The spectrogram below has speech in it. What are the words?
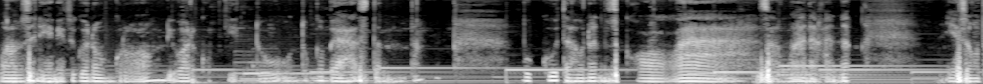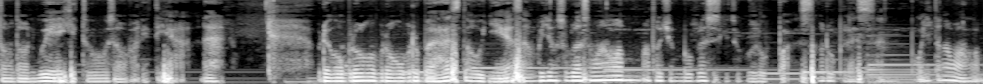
malam Senin itu gue nongkrong di warkop gitu untuk ngebahas tentang buku tahunan sekolah sama anak-anak ya sama teman-teman gue gitu sama panitia. Nah udah ngobrol-ngobrol-ngobrol bahas tahunya sampai jam 11 malam atau jam 12 gitu gue lupa setengah 12an pokoknya tengah malam.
